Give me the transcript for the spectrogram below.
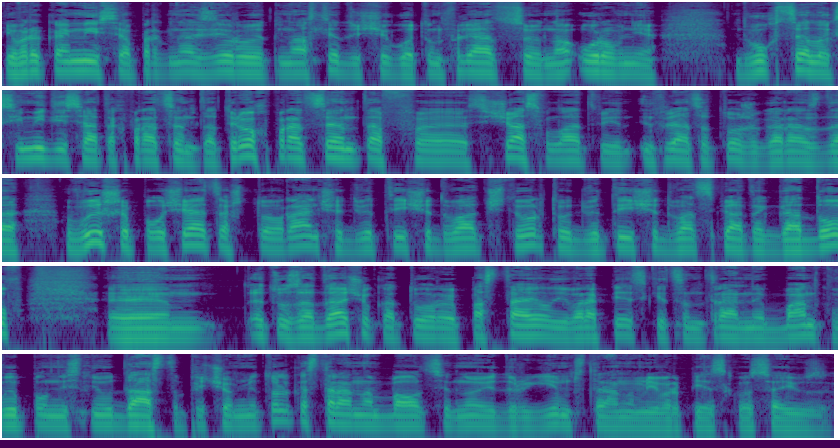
Еврокомиссия прогнозирует на следующий год инфляцию на уровне 2,7%, 3%. Э, сейчас в Латвии инфляция тоже гораздо выше. Получается, что раньше 2024-2025 годов э, эту задачу, которую поставил Европейский Центральный банк, выполнить не удастся. Причем не только странам Балтии, но и другим странам Европейского Союза?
